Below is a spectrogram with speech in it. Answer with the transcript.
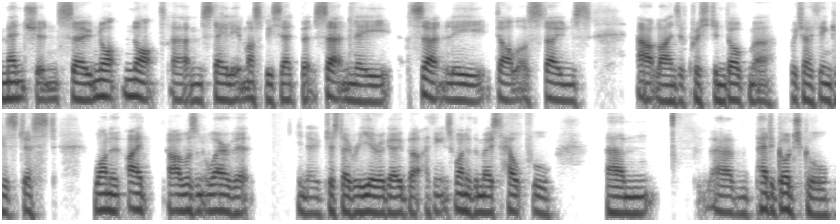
mentioned. So not not um, Staley, it must be said, but certainly certainly Darwell Stone's outlines of Christian dogma, which I think is just one I I wasn't aware of it, you know, just over a year ago, but I think it's one of the most helpful um, um, pedagogical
